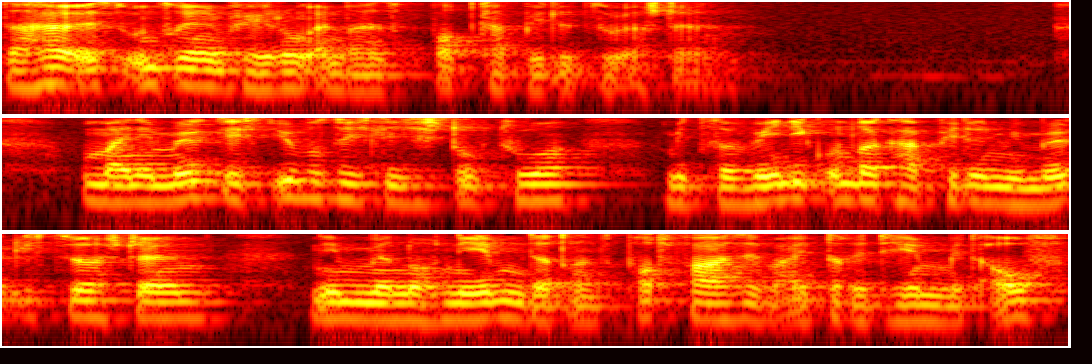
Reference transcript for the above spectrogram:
Daher ist unsere Empfehlung, ein Transportkapitel zu erstellen. Um eine möglichst übersichtliche Struktur mit so wenig Unterkapiteln wie möglich zu erstellen, nehmen wir noch neben der Transportphase weitere Themen mit auf,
